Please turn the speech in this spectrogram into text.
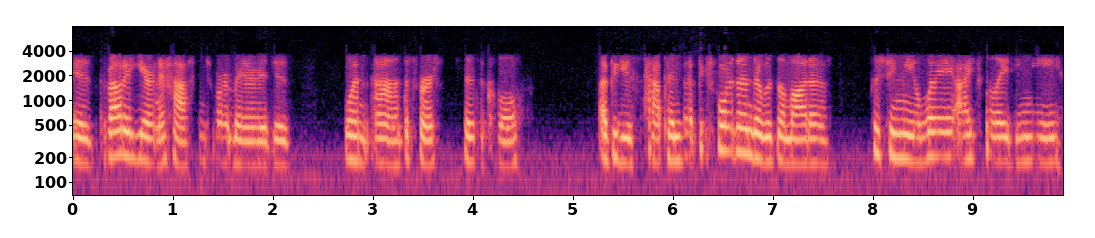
Is about a year and a half into our marriage is when uh, the first physical abuse happened. But before then, there was a lot of pushing me away, isolating me.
